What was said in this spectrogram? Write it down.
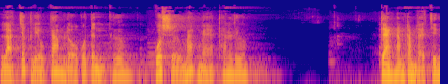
là chất liệu cam lộ của tình thương, của sự mát mẻ thanh lương. Trang 509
